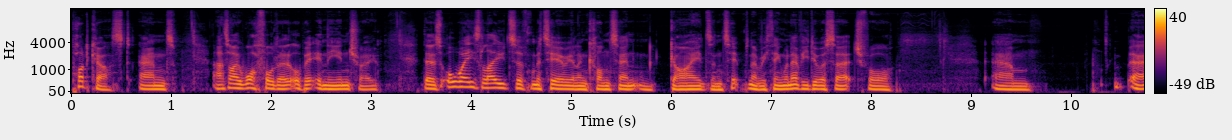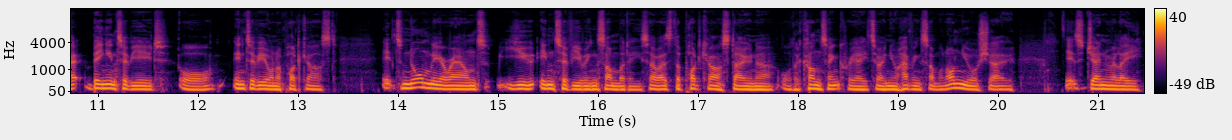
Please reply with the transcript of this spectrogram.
podcast. And as I waffled a little bit in the intro, there's always loads of material and content and guides and tips and everything. Whenever you do a search for um, uh, being interviewed or interview on a podcast, it's normally around you interviewing somebody. So as the podcast owner or the content creator, and you're having someone on your show, it's generally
